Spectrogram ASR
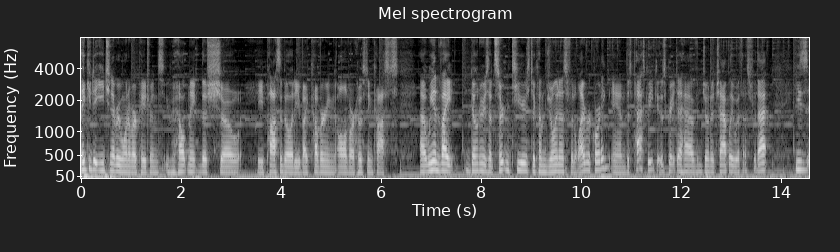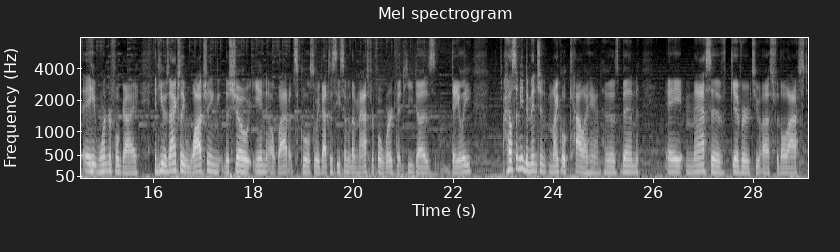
Thank you to each and every one of our patrons who help make this show a possibility by covering all of our hosting costs. Uh, we invite donors at certain tiers to come join us for the live recording, and this past week it was great to have Jonah Chapley with us for that. He's a wonderful guy, and he was actually watching the show in a lab at school, so we got to see some of the masterful work that he does daily. I also need to mention Michael Callahan, who has been a massive giver to us for the last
